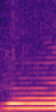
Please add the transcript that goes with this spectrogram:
Yeah.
